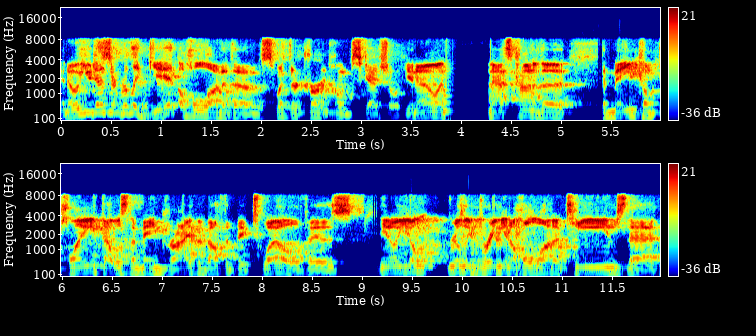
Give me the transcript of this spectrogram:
And OU doesn't really get a whole lot of those with their current home schedule, you know, and that's kind of the the main complaint. That was the main gripe about the Big 12 is, you know, you don't really bring in a whole lot of teams that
